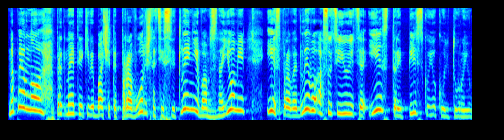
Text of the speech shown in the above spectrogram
Напевно, предмети, які ви бачите праворуч на цій світлині, вам знайомі і справедливо асоціюються із трипільською культурою.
